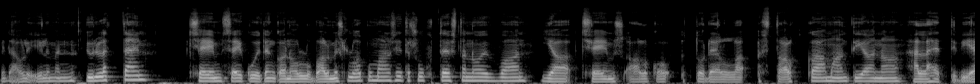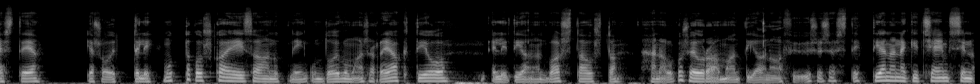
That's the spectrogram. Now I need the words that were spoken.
mitä oli ilmennyt. Yllättäen James ei kuitenkaan ollut valmis luopumaan siitä suhteesta noin vaan, ja James alkoi todella stalkkaamaan Tianaa. Hän lähetti viestejä ja soitteli, mutta koska ei saanut niin kuin toivomansa reaktioa, eli Tianan vastausta, hän alkoi seuraamaan Tianaa fyysisesti. Tiana näki Jamesin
